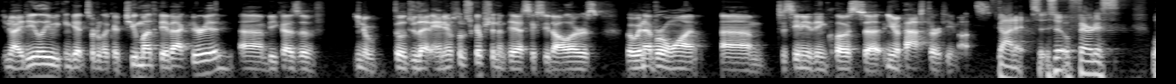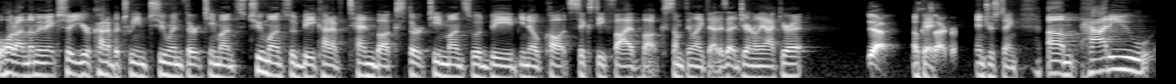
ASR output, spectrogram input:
you know ideally we can get sort of like a two month payback period uh, because of you know they'll do that annual subscription and pay us sixty dollars, but we never want um, to see anything close to you know past thirteen months. Got it. So, so fair to well, hold on. Let me make sure you're kind of between two and thirteen months. Two months would be kind of ten bucks. Thirteen months would be you know call it sixty five bucks, something like that. Is that generally accurate? Yeah. Okay. Interesting. Um, how do you,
